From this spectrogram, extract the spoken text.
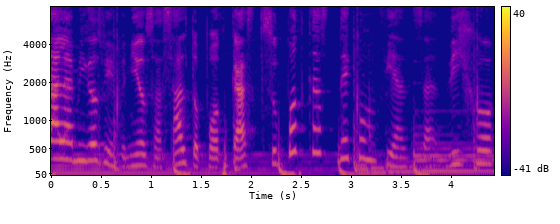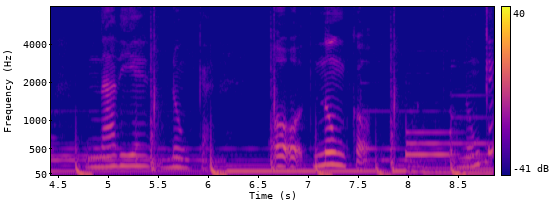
tal amigos? Bienvenidos a Salto Podcast, su podcast de confianza. Dijo nadie nunca. O nunca. ¿Nunca?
